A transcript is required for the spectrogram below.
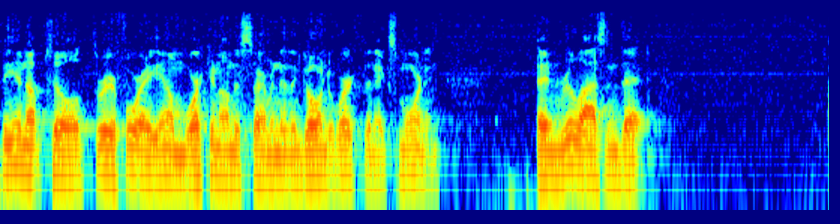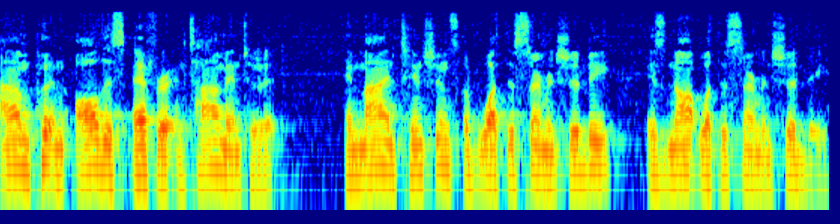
being up till 3 or 4 a.m., working on the sermon, and then going to work the next morning, and realizing that I'm putting all this effort and time into it, and my intentions of what this sermon should be is not what this sermon should be.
